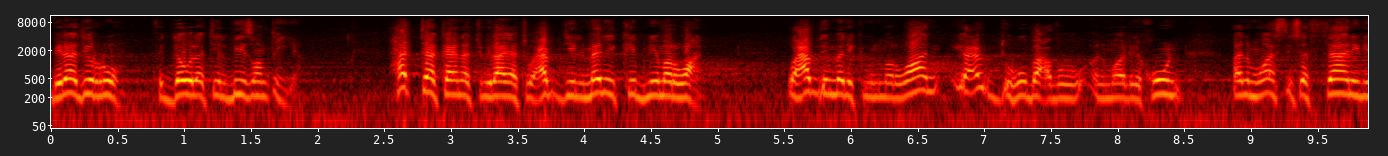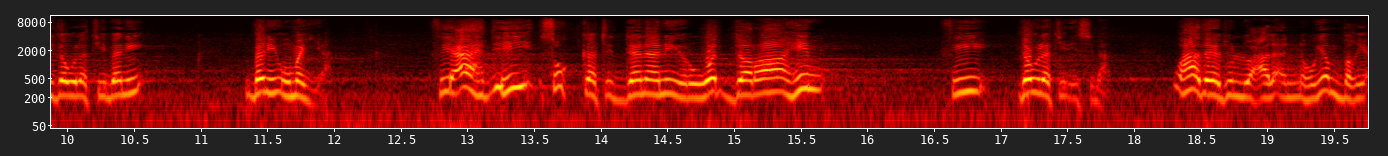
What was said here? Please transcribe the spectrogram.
بلاد الروم في الدولة البيزنطية. حتى كانت ولاية عبد الملك بن مروان. وعبد الملك بن مروان يعده بعض المؤرخون المؤسس الثاني لدولة بني بني أمية. في عهده سكت الدنانير والدراهم في دولة الإسلام. وهذا يدل على أنه ينبغي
